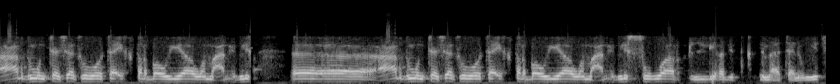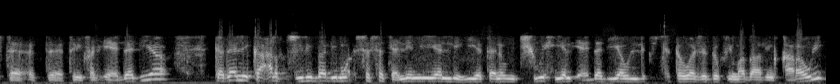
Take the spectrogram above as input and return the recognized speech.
عرض منتجات ووثائق تربوية ومعرض آه، عرض منتجات ووثائق تربوية ومعرض للصور اللي غادي تقدمها ثانويه التريفه الإعدادية. كذلك عرض تجربة لمؤسسة تعليمية اللي هي ثانويه التشويحيه الإعدادية والتي تتواجد في مدار قروي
